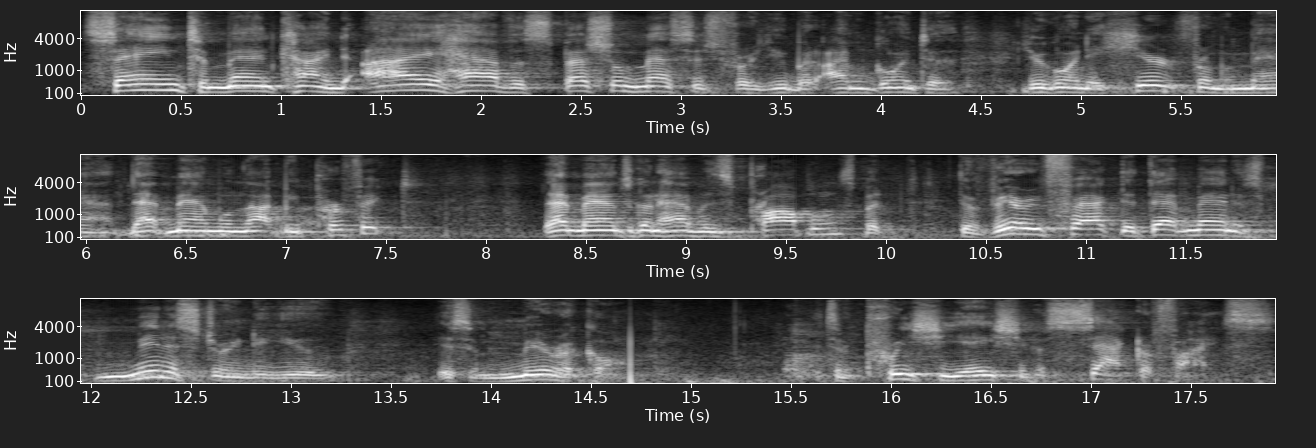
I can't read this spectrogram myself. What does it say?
saying to mankind, I have a special message for you, but I'm going to, you're going to hear it from a man. That man will not be perfect. That man's going to have his problems, but the very fact that that man is ministering to you is a miracle. It's an appreciation, a sacrifice.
